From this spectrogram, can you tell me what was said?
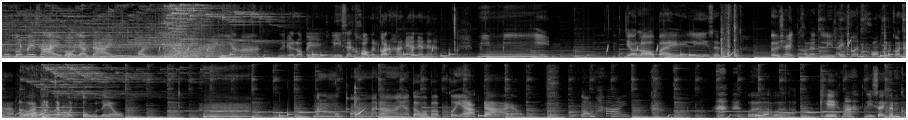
ปุ๊บก็ไม่ใส่บอกอยากได้ พอลี่ก็ไม่ให้อะเฮ้ยเดี๋ยวเราไปรีเซ็ตของกันก่อนนะคะเนี่ยเนี่ยเนี่ยเนี่ยมีมีเดี๋ยวเราไปรีเซ็ตเอ้ยใช่เขาเรียกรีไซเคิลของกันก่อนนะคะ เพราะว่าเพชรจะหมดตูดแล้วฮึม มุกออนไม่ได้อะแต่ว่าแบบก็อยากได้อะร้องไห้เวอร์ละเวอร์ละโอเคมารีไซเคิลข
